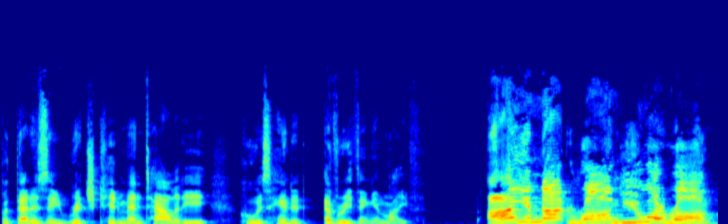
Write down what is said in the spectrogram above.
but that is a rich kid mentality who is handed everything in life. I am not wrong, you are wrong.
